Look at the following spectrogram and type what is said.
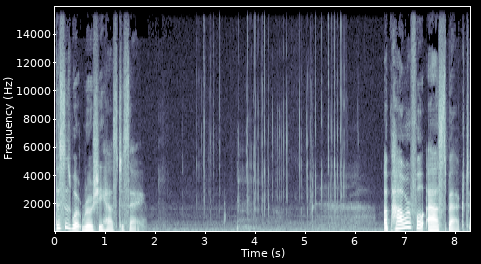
This is what Roshi has to say. A powerful aspect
